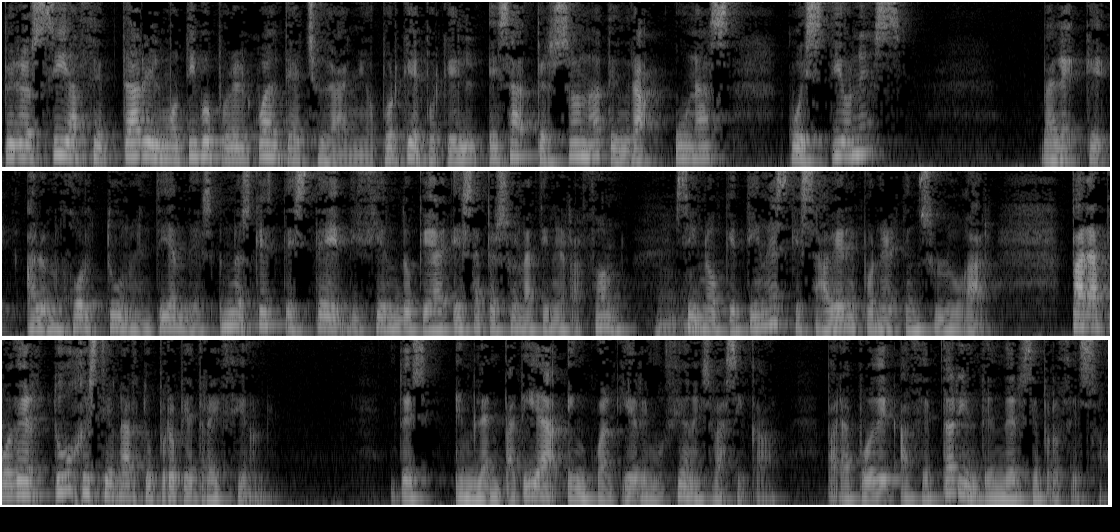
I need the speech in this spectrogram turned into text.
pero sí aceptar el motivo por el cual te ha hecho daño. ¿Por qué? Porque esa persona tendrá unas cuestiones ¿vale? Que a lo mejor tú no entiendes. No es que te esté diciendo que esa persona tiene razón, sino que tienes que saber ponerte en su lugar para poder tú gestionar tu propia traición. Entonces, en la empatía en cualquier emoción es básica para poder aceptar y entender ese proceso.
